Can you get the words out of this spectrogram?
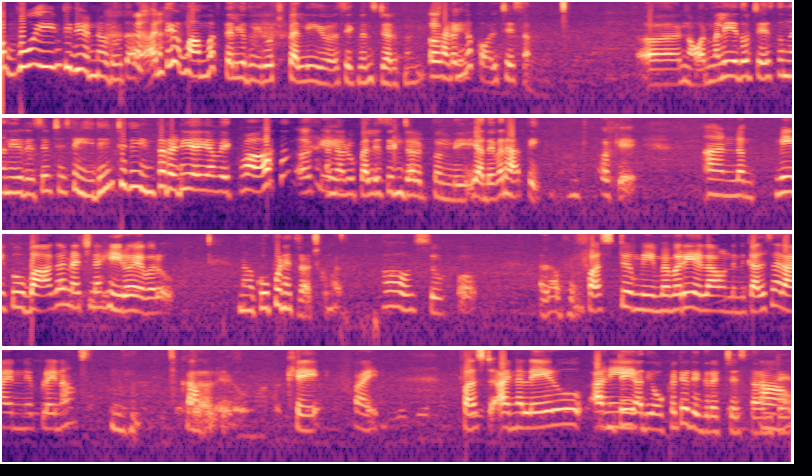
అబ్బో ఏంటిది అన్నారు. అంటే మా అమ్మకి తెలియదు ఈ రోజు పెళ్ళి సీక్వెన్స్ జరుగుతుంది. సడన్గా కాల్ చేసాం నార్మల్లీ ఏదో చేస్తుందని రిసీవ్ చేస్తే ఇదేంటిది? ఇంత రెడీ అయ్యావు ఎక్కువ? ఓకే అన్నారు పెళ్ళి సీన్ జరుగుతుంది. అదెవర్ హ్యాపీ ఓకే అండ్ మీకు బాగా నచ్చిన హీరో ఎవరు? నాకు పునీత్ రాజ్ కుమార్ ఓ సూపర్ అలా ఫస్ట్ మీ మెమరీ ఎలా ఉండింది? కలిసారా ఆయన ఎప్పుడైనా? కలవలేదు. ఓకే ఫైన్ ఫస్ట్ ఆయన లేరు అంటే అది ఒకటే రిగ్రెట్ చేస్తా అంటే.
